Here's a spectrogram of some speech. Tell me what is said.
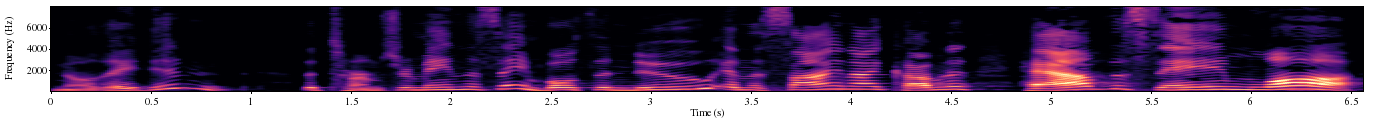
No, they didn't. The terms remain the same. Both the new and the Sinai covenant have the same law.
